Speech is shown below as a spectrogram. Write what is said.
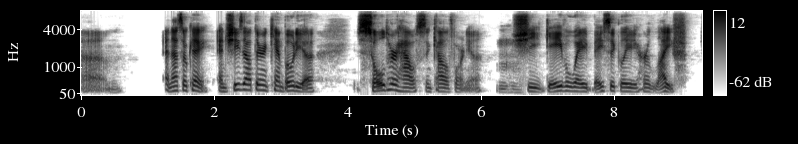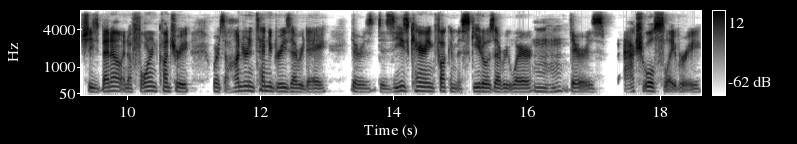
um, and that's okay. And she's out there in Cambodia, sold her house in California. Mhm. She gave away basically her life. She's been out in a foreign country where it's 110 degrees every day. There's disease carrying fucking mosquitoes everywhere. Mhm. There is actual slavery.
